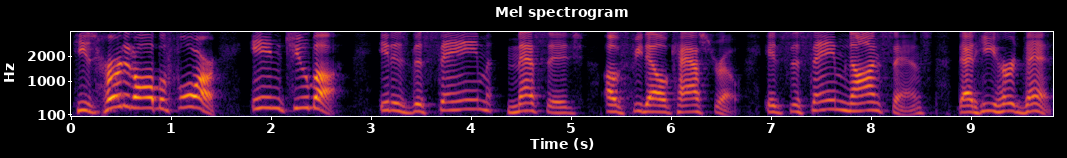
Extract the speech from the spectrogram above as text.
He's heard it all before in Cuba. It is the same message of Fidel Castro. It's the same nonsense that he heard then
